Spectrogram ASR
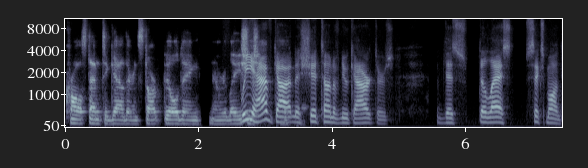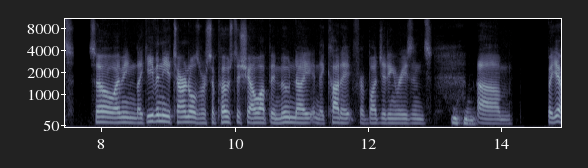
cross them together and start building you know, relationships. We have gotten a shit ton of new characters this the last six months. So I mean, like even the Eternals were supposed to show up in Moon Knight, and they cut it for budgeting reasons. Mhm. Um, but yeah,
